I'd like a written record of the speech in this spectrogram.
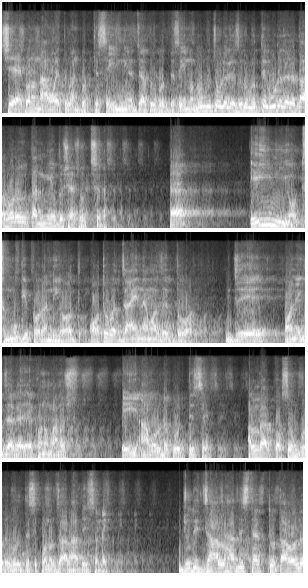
সে এখনও নাওয়াই তুগান করতেছে ইনিয়ত জাতু করতেছে ইমাম রুকু চলে গেছে রুকু থেকে উঠে যাচ্ছে তারপরেও তার নিয়ত শেষ হচ্ছে না। হ্যাঁ? এই নিয়ত মুখে পড়া নিয়ত অথবা যায় নামাজের দোয়া যে অনেক জায়গায় এখনও মানুষ এই আমলটা করতেছে। আল্লাহর কসম করে বলতেছে, কোনো জাল হাদিসও নেই। যদি জাল হাদিস থাকতো তাহলে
